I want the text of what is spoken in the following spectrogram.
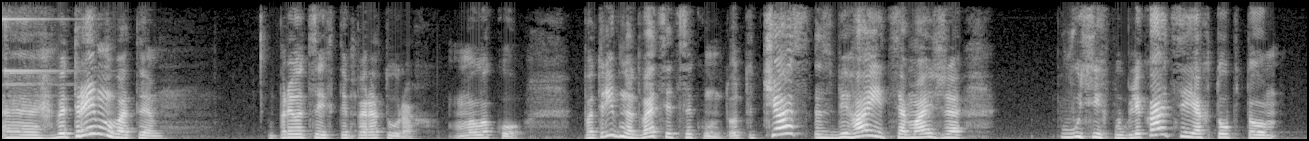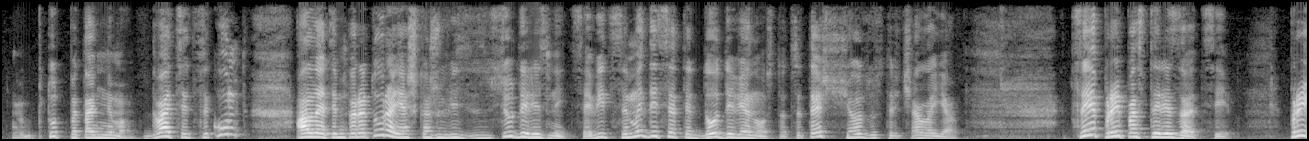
Е, витримувати при оцих температурах молоко потрібно 20 секунд. От час збігається майже в усіх публікаціях, тобто тут питань нема. 20 секунд, але температура, я ж кажу, всюди різниця. Від 70 до 90. Це те, що зустрічала я. Це при пастеризації. При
